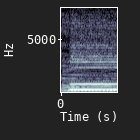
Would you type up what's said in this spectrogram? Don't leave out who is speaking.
Speaker 1: you.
